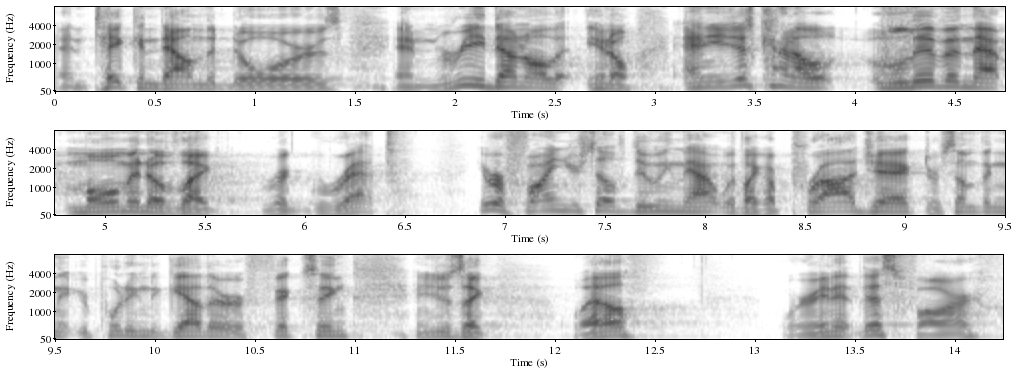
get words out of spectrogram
and taken down the doors, and redone all that, you know, and you just kind of live in that moment of like regret you ever find yourself doing that with like a project or something that you're putting together or fixing, and you're just like, well, we're in it this far.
